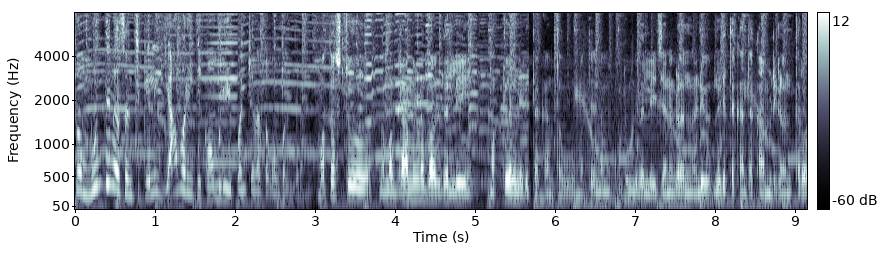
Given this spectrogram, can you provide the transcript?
ಸೊ ಮುಂದಿನ ಸಂಚಿಕೆಯಲ್ಲಿ ಯಾವ ರೀತಿ ಕಾಮಿಡಿ ಪಂಚನ ತಗೊಂಡ್ಬರ್ತೀರಾ? ಮತ್ತಷ್ಟು ನಮ್ಮ ಗ್ರಾಮೀಣ ಭಾಗದಲ್ಲಿ ಮಕ್ಕಳಲ್ಲಿ ನಡೀತಕ್ಕಂಥವು ಮತ್ತು ನಮ್ಮ ಕುಟುಂಬದಲ್ಲಿ ಜನಗಳಲ್ಲಿ ನಡಿ ನಡೀತಕ್ಕಂಥ ಕಾಮಿಡಿಗಳನ್ನು ತರುವ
